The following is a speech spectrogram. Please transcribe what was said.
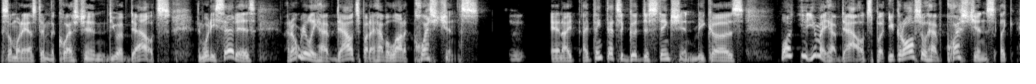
someone asked him the question, "Do you have doubts?" And what he said is, "I don't really have doubts, but I have a lot of questions." Mm. And I, I think that's a good distinction because, well, you may have doubts, but you could also have questions. Like,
